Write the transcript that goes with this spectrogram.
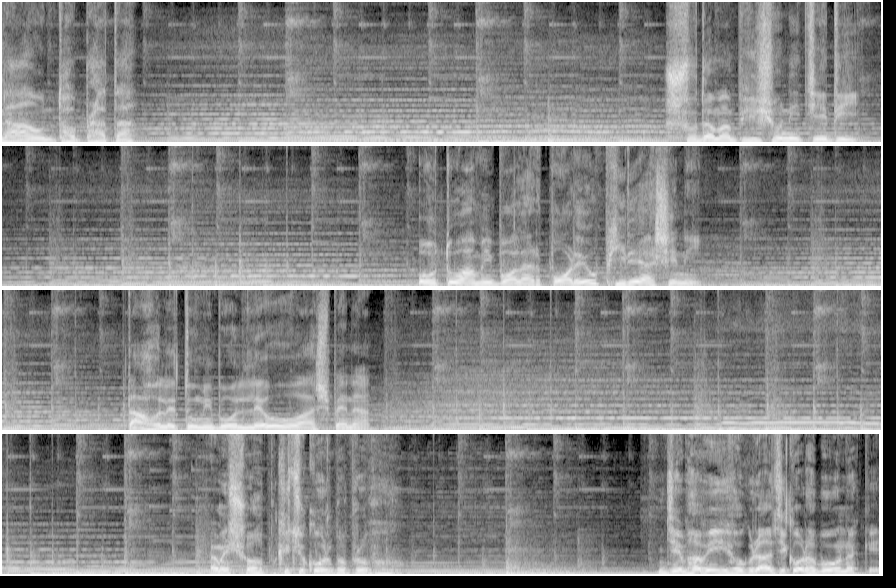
না উদ্ধব ভ্রাতা সুদামা ভীষণই জেদি ও তো আমি বলার পরেও ফিরে আসেনি। তাহলে তুমি বললেও ও আসবে না। আমি সব কিছু করব প্রভু। যেভাবেই হোক রাজি করাবো ওনাকে।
